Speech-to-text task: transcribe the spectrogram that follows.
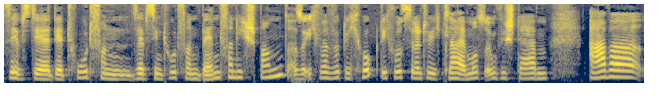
Selbst der, der Tod von, selbst den Tod von Ben fand ich spannend. Also ich war wirklich hooked. Ich wusste natürlich, klar, er muss irgendwie sterben. Aber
